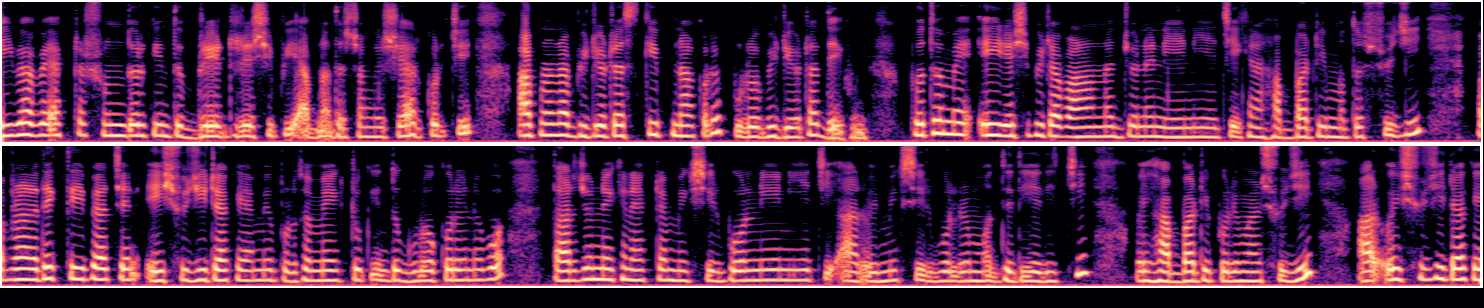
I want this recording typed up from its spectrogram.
এইভাবে একটা সুন্দর কিন্তু ব্রেড রেসিপি আপনাদের সঙ্গে শেয়ার করছি। আপনারা ভিডিওটা স্কিপ না করে পুরো ভিডিওটা দেখুন। প্রথমে এই রেসিপিটা বানানোর জন্য নিয়ে নিয়েছি এখানে হাফ বাটির মতো সুজি। আপনারা দেখতেই পাচ্ছেন এই সুজিটাকে আমি প্রথমে একটু কিন্তু গুঁড়ো করে নেব। তার জন্য এখানে একটা মিক্সির বোল নিয়ে নিয়েছি আর ওই মিক্সির বোলের মধ্যে দিয়ে দিচ্ছি ওই হাফ বাটি পরিমাণ সুজি। আর ওই সুজিটাকে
